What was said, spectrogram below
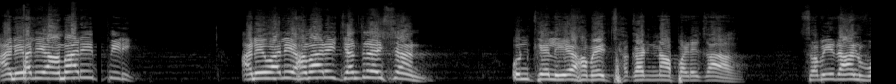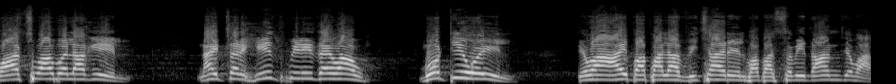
आने वाली हमारी पीढ़ी आने वाली हमारी जनरेशन उनके लिए हमें झगड़ना पड़ेगा। संविधान वाचवावं लागेल। नाहीतर हीच पिढी जेव्हा मोठी होईल तेव्हा आई बापाला विचारेल बाबा संविधान जेव्हा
